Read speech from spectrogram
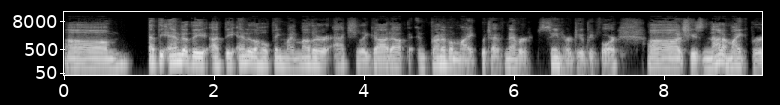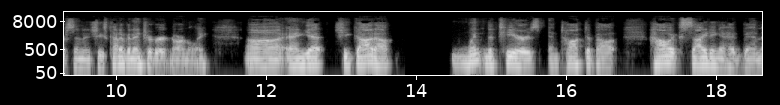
Um, at the end of the at the end of the whole thing my mother actually got up in front of a mic which i've never seen her do before uh, she's not a mic person and she's kind of an introvert normally uh, and yet she got up went into tears and talked about how exciting it had been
